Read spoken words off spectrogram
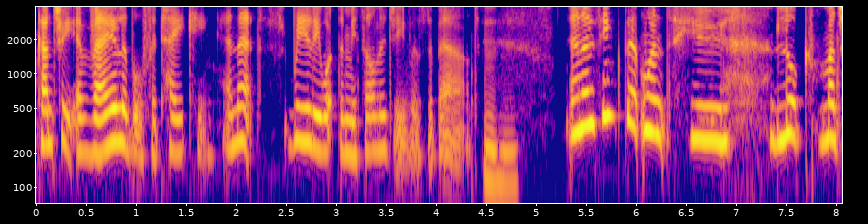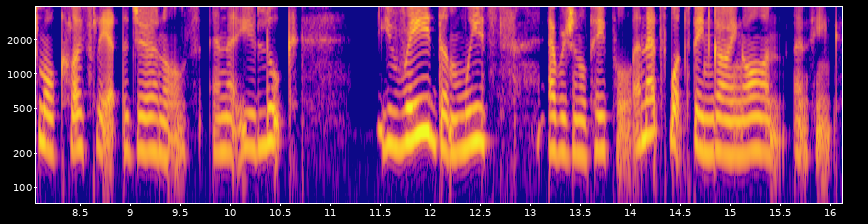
country available for taking. And that's really what the mythology was about. Mm-hmm. And I think that once you look much more closely at the journals and that you look, you read them with Aboriginal people, and that's what's been going on, I think,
